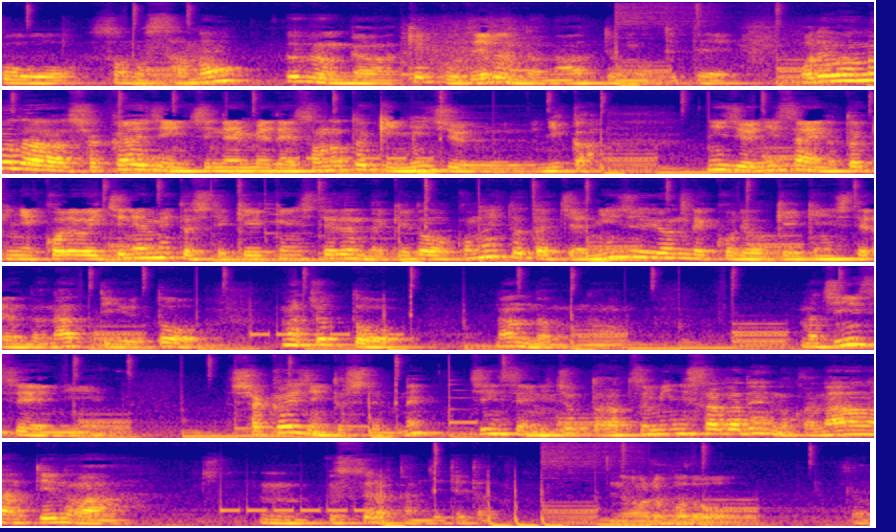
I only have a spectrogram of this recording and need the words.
こうその差の部分が結構出るんだなって思ってて俺はまだ社会人1年目でその時22か22歳の時にこれを1年目として経験してるんだけどこの人たちは24でこれを経験してるんだなっていうとまあちょっとなんだろうな、まあ、人生に社会人としてもね人生にちょっと厚みに差が出るのかななんていうのは、うん、うっすら感じてたなるほど。そう。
